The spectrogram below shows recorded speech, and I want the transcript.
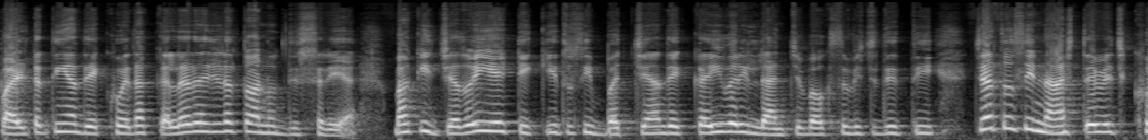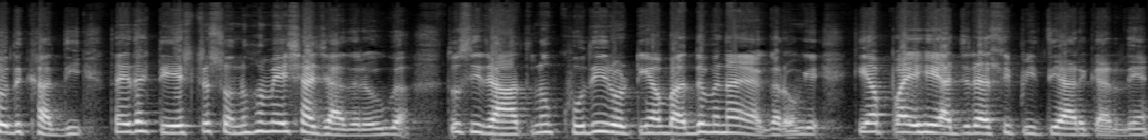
ਪਲਟਤੀਆਂ ਦੇਖੋ, ਇਹਦਾ ਕਲਰ ਹੈ ਜਿਹੜਾ ਤੁਹਾਨੂੰ ਦਿਸ ਰਿਹਾ ਬਾਕੀ ਜਦੋਂ ਹੀ ਇਹ ਟਿੱਕੀ ਤੁਸੀਂ ਬੱਚਿਆਂ ਦੇ ਕਈ ਵਾਰੀ ਲੰਚ ਬਾਕਸ ਵਿੱਚ ਦਿੱਤੀ ਜਾਂ ਤੁਸੀਂ ਨਾਸ਼ਤੇ ਵਿੱਚ ਖੁਦ ਖਾਧੀ, ਤਾਂ ਇਹਦਾ ਟੇਸਟ ਤੁਹਾਨੂੰ ਹਮੇਸ਼ਾ ਯਾਦ ਰਹੂਗਾ। ਤੁਸੀਂ ਰਾਤ ਨੂੰ ਖੁਦ ਹੀ ਰੋਟੀਆਂ ਵੱਧ ਬਣਾਇਆ ਕਰੋਗੇ ਕਿ ਆਪਾਂ ਇਹ ਅੱਜ ਰੈਸਿਪੀ ਤਿਆਰ ਕਰਦੇ ਹਾਂ।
